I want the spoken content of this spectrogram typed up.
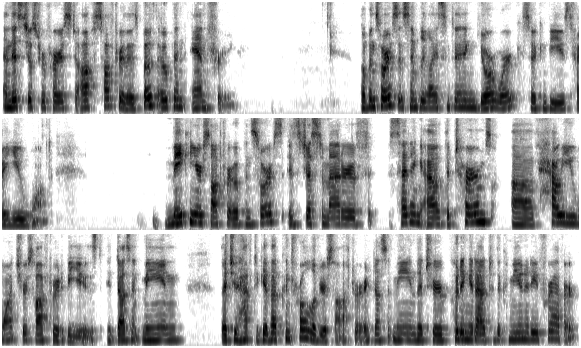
And this just refers to software that is both open and free. Open source is simply licensing your work so it can be used how you want making your software open source is just a matter of setting out the terms of how you want your software to be used. It doesn't mean that you have to give up control of your software. It doesn't mean that you're putting it out to the community forever.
